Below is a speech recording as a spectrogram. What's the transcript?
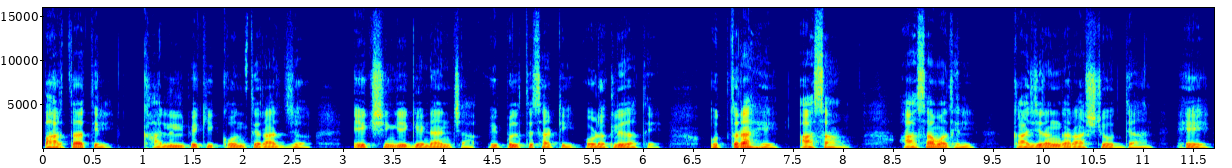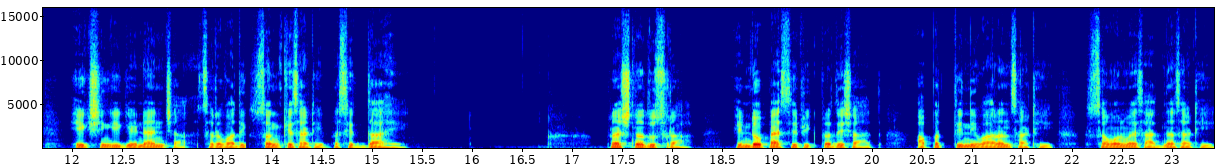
भारतातील खालीलपैकी कोणते राज्य एकशिंगी गेंड्यांच्या विपुलतेसाठी ओळखले जाते? उत्तर आहे आसाम. आसाममधील काजीरंगा राष्ट्रीय उद्यान हे एकशिंगी गेंड्यांच्या सर्वाधिक संख्येसाठी प्रसिद्ध आहे. प्रश्न दुसरा इंडो पॅसिफिक प्रदेशात आपत्ती निवारणसाठी समन्वय साधण्यासाठी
